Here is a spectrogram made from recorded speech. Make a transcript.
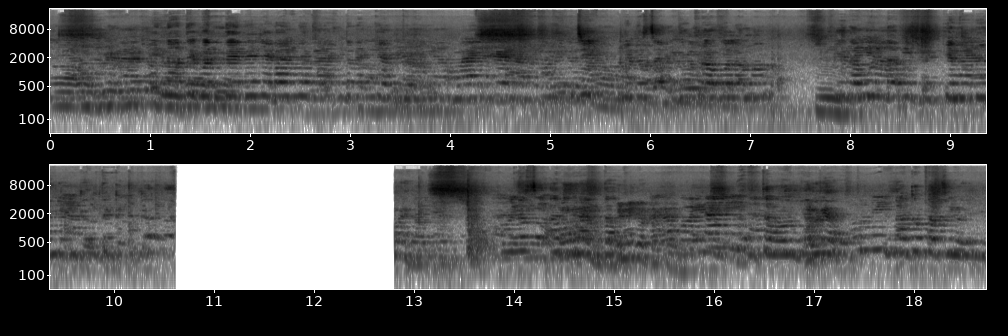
ਇਹਨਾਂ ਦੇ ਬੰਦੇ ਨੇ ਜਿਹੜਾ ਇਹਨੇ ਫਰੈਂਡ ਰੱਖਿਆ ਜੀ ਮੈਨੂੰ ਸਿਰ ਦੀ ਪ੍ਰੋਬਲਮ ਆ ਇਹਦਾ ਮੁੰਡਾ ਵੀ ਧੱਕੇ ਨਾਲ ਮੈਨੂੰ ਗਲਤ ਕੰਮ ਕਰਦਾ। ਮੇਰਾ ਸਾਥ ਕਰਦਾ ਕਿੰਨੀ ਕੁ ਤਾਂ ਹੋ। ਗਿਆ ਨਾ ਕੋ ਪਸੀ ਹੋਈ।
